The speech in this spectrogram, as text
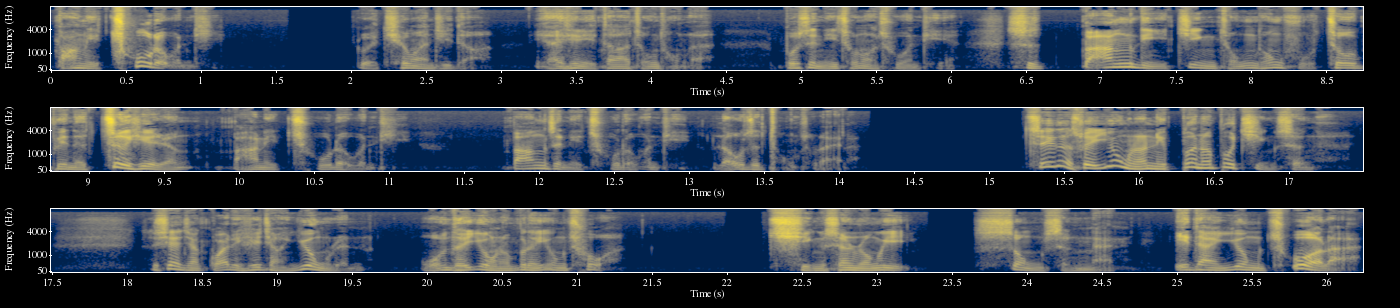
帮你出了问题。各位千万记得啊！而且你当了总统了，不是你总统出问题，是帮你进总统府周边的这些人把你出了问题，帮着你出了问题，篓子捅出来了。这个所以用人你不能不谨慎啊。现在讲管理学讲用人，我们的用人不能用错，请神容易送神难，一旦用错了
